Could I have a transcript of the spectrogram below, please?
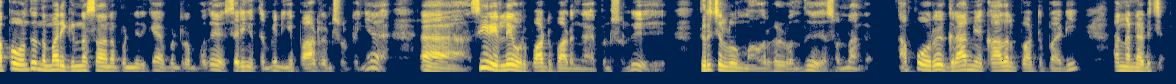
அப்போ வந்து இந்த மாதிரி கின்ன சாதனை பண்ணியிருக்கேன் அப்படின்ற போது சரிங்க தம்பி நீங்கள் பாடுறேன்னு சொல்கிறீங்க சீரியல்லே ஒரு பாட்டு பாடுங்க அப்படின்னு சொல்லி திருச்செல்வம் அவர்கள் வந்து சொன்னாங்க. அப்போ ஒரு கிராமிய காதல் பாட்டு பாடி அங்கே நடித்தேன்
